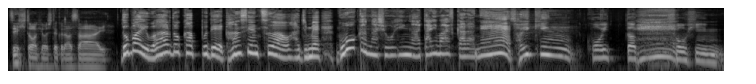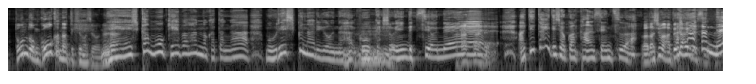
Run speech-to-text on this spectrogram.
ぜひ投票してください。ドバイワールドカップで観戦ツアーをはじめ豪華な商品が当たりますからね。最近こういった商品どんどん豪華になってきてますよね。ねえしかも競馬ファンの方がもう嬉しくなるような豪華商品ですよね。はい当てたいでしょこの観戦ツアー。私も当てたいです。ね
